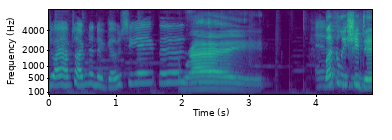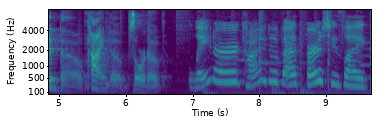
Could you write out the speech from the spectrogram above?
do I have time to negotiate this? Right. And Luckily, she did though, kind of, sort of. later kind of at first she's like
